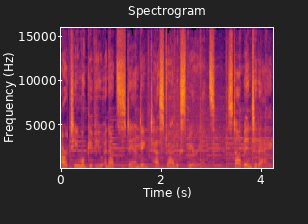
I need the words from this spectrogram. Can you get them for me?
Our team will give you an outstanding test drive experience. Stop in today.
